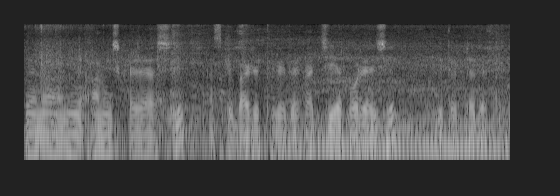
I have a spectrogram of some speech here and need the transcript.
কেন আমি আমিষ খাইয়ে আসি। আজকে বাইরে থেকে দেখাচ্ছি, এরপরে এসে ভিতরটা দেখাবো।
